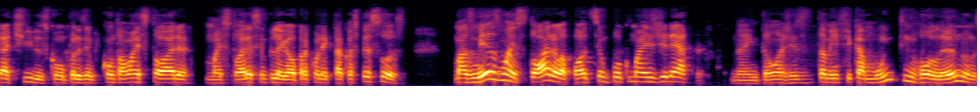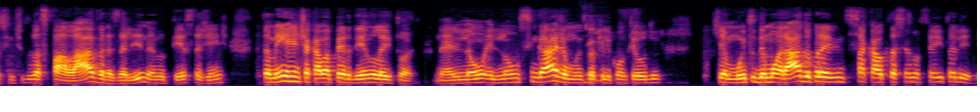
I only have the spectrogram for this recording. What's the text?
gatilhos, como por exemplo, contar uma história. Uma história é sempre legal para conectar com as pessoas. Mas mesmo a história, ela pode ser um pouco mais direta. Né? Então, às vezes, também fica muito enrolando no sentido das palavras ali, né, no texto, a gente, também a gente acaba perdendo o leitor. Né? Ele, não, ele não se engaja muito com aquele conteúdo que é muito demorado para ele sacar o que está sendo feito ali.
